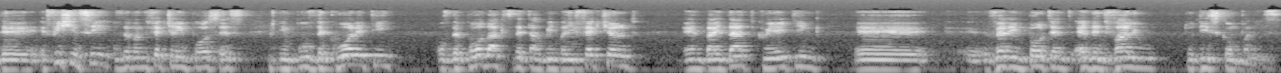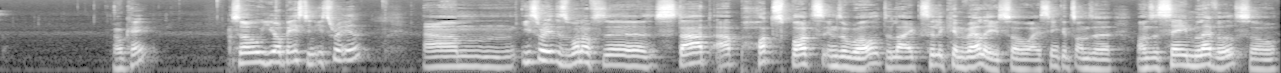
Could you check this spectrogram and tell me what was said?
the efficiency of the manufacturing process, improve the quality of the products that are being manufactured, and by that creating a, a very important added value to these companies. Okay, so you're based in Israel. Um, Israel is one of the startup hotspots in the world, like Silicon Valley. So I think it's on the on the same level. So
